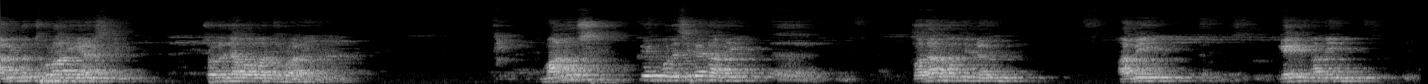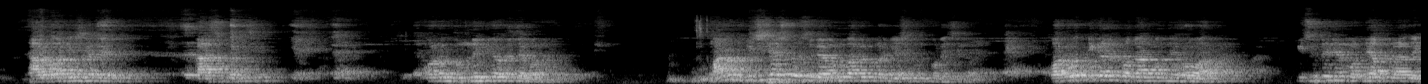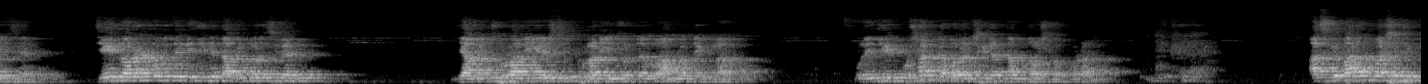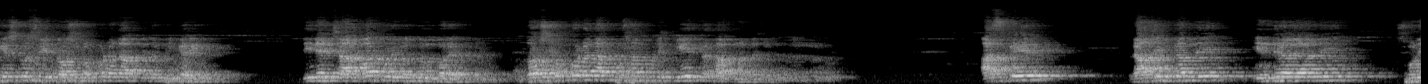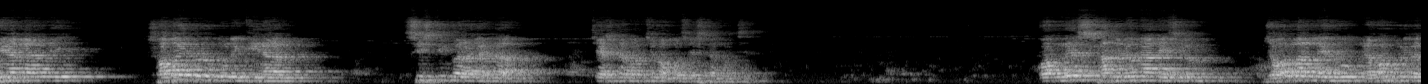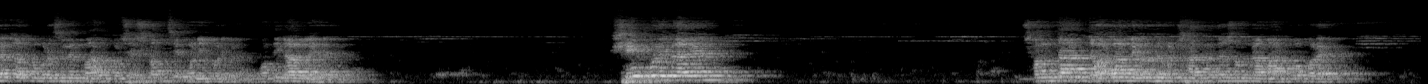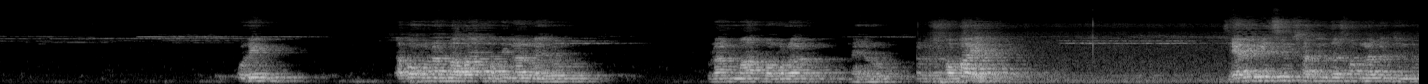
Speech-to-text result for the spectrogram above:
আমি তো ছোড়া নিয়ে আসছি, চলে যাব আমার ছোড়া নিয়ে। মানুষকে বলেছিলেন, আমি প্রধানমন্ত্রী নই, আমি আমি ধারবান হিসেবে কাজ করছি, কোনো দুর্নীতি হতে দেব না। মানুষ বিশ্বাস করেছিল, এমনভাবে পরিবেশন করেছিল। পরবর্তীকালে প্রধানমন্ত্রী হওয়া কিছুদিনের মধ্যে আপনারা দেখেছেন, যে নরেন্দ্র মোদী নিজেকে দাবি করেছিলেন যে আমি ছোলা নিয়ে এসেছি, ছোলা নিয়ে চলে যাব, আমরা দেখলাম উনি যে পোশাকটা বলেন সেটার দাম দশ লক্ষ টাকা। আজকে ভারতবর্ষে জিজ্ঞেস করছে, এই দশ লক্ষ টাকা আপনি তো ভিখারি। দিনে চারবার পরিবর্তন করেন দশ লক্ষ টাকার পোশাকগুলি কে টাকা আপনাদের জন্য আজকে রাজীব গান্ধী, ইন্দিরা গান্ধী, সোনিয়া গান্ধী, সবাই উনি ঘৃণার সৃষ্টি করার একটা চেষ্টা করছেন অপচেষ্টা করছেন। কংগ্রেস স্বাধীনতা দিয়েছিল জওয়াহরলাল নেহরু এমন পরিবারে জন্ম করেছিলেন, ভারতবর্ষের সবচেয়ে ধনী পরিবার, মতিলাল নেহরু। সেই পরিবারের সন্তান জওয়াহরলাল নেহরু যখন স্বাধীনতা সংগ্রাম আরম্ভ করেন, উনি এবং ওনার বাবা মতিলাল নেহরু, ওনার মা কমলা নেহরু সবাই জেলে গিয়েছেন স্বাধীনতা সংগ্রামের জন্য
